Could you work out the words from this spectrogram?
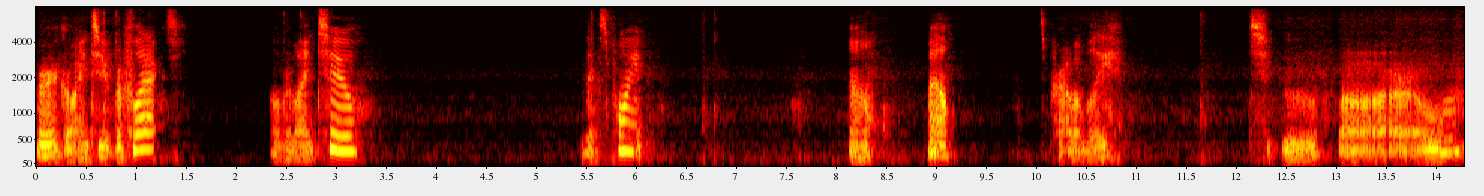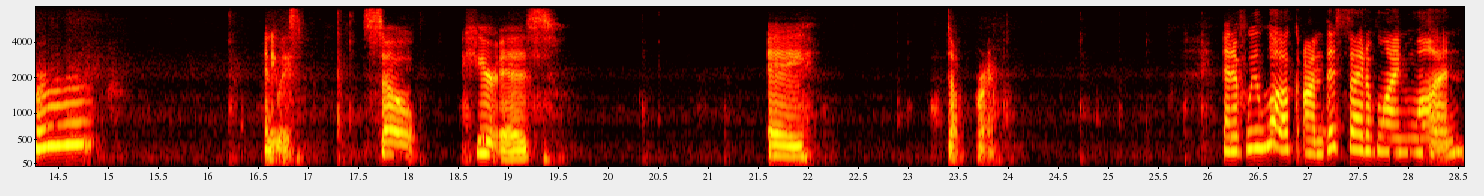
We're going to reflect over line 2, this point. Oh, well, it's probably too far over. Anyways, so here is a double prime. And if we look on this side of line 1,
